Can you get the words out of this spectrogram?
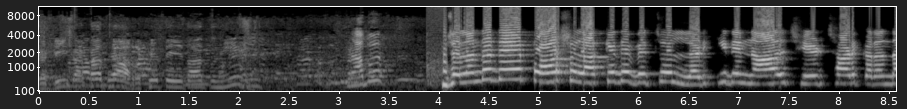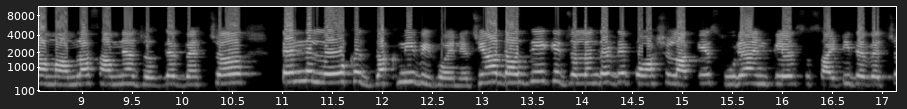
ਗੱਡੀ ਕਾਕਾ ਹਥਿਆਰ ਰੱਖੇ ਤੇਜ਼ ਤਾਂ ਤੁਸੀਂ। ਜਲੰਧਰ ਦੇ ਪੌਸ਼ ਇਲਾਕੇ ਦੇ ਵਿੱਚ ਲੜਕੀ ਦੇ ਨਾਲ ਛੇੜਛਾੜ ਕਰਨ ਦਾ ਮਾਮਲਾ ਸਾਹਮਣੇ ਆਇਆ ਜਿਸ ਦੇ ਵਿੱਚ ਤਿੰਨ ਲੋਕ ਜ਼ਖਮੀ ਵੀ ਹੋਏ ਨੇ। ਜੀ ਹਾਂ, ਦੱਸ ਦਈਏ ਕਿ ਜਲੰਧਰ ਦੇ ਪੌਸ਼ ਇਲਾਕੇ ਸੂਰਿਆ ਇਨਕਲੇਵ ਸੁਸਾਇਟੀ ਦੇ ਵਿੱਚ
